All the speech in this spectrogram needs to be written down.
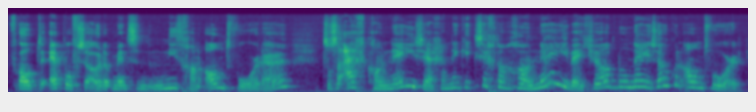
vooral op de app of zo, dat mensen niet gaan antwoorden. Terwijl ze eigenlijk gewoon nee zeggen. En denk ik, zeg dan gewoon nee, weet je wel. Ik bedoel, nee is ook een antwoord.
